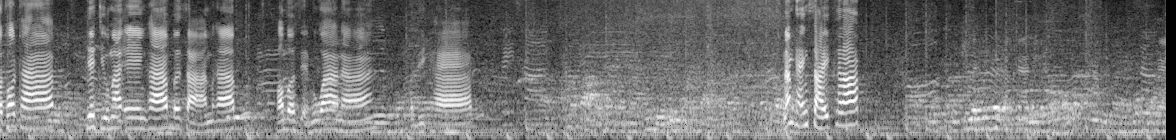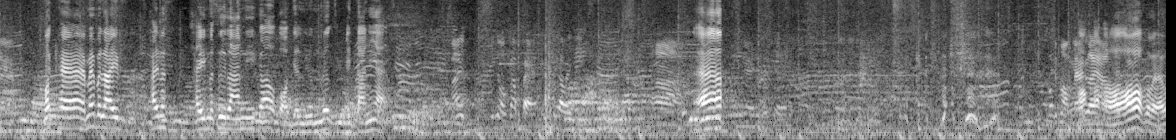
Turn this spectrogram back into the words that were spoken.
ขอโทษครับเยจิ๋วมาเองครับ เบอร์สามครับ พร้อมเบอร์สิบเอ็ดผู้ว่านะ สวัสดีครับ น้ำแข็งใสครับมาแคร์ไม่เป็นไร ใครมาใครมาซื้อร้านนี้ก็บอกอย่าลืมเลือกไอ้ตาเนี่ยไม่กินหนกาแฟที่เราไปที่อ่า บอกแล้วด้วยอ๋อเข้าไปแล้ว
